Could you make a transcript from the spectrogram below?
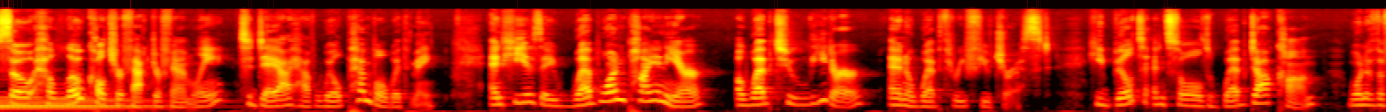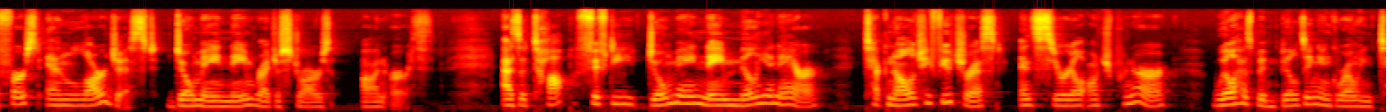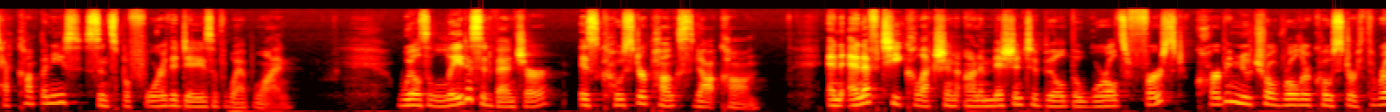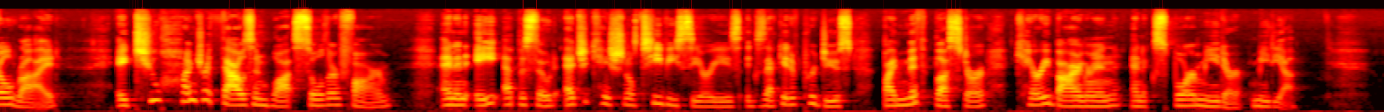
So, hello, Culture Factor family. Today I have Will Pemble with me, and he is a Web 1 pioneer, a Web 2 leader, and a Web 3 futurist. He built and sold Web.com, one of the first and largest domain name registrars on earth. As a top 50 domain name millionaire, technology futurist, and serial entrepreneur, Will has been building and growing tech companies since before the days of Web 1. Will's latest adventure is CoasterPunks.com, an NFT collection on a mission to build the world's first carbon neutral roller coaster thrill ride, a 200,000 watt solar farm, and an eight episode educational TV series executive produced by Mythbuster, Kari Byron, and Explore Media.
